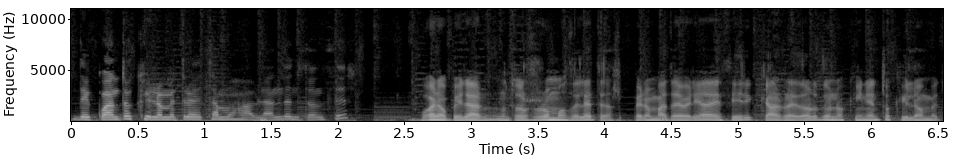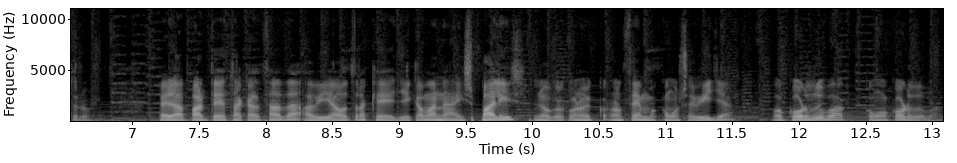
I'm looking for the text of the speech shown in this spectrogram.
¿de cuántos kilómetros estamos hablando entonces? Bueno, Pilar, nosotros somos de letras, pero me atrevería a decir que alrededor de unos 500 kilómetros. Pero aparte de esta calzada, había otras que llegaban a Hispalis, lo que conocemos como Sevilla, o Córdoba como Córdoba.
